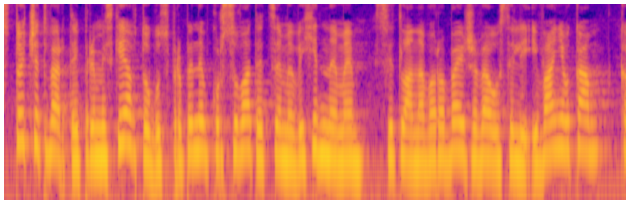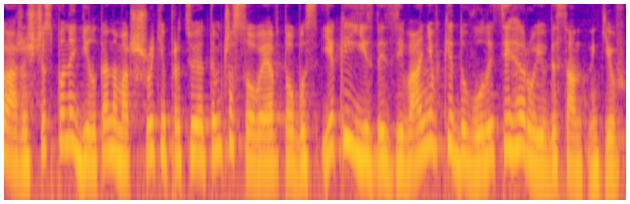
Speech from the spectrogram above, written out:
104-й приміський автобус припинив курсувати цими вихідними. Світлана Воробей живе у селі Іванівка. Каже, що з понеділка на маршруті працює тимчасовий автобус, який їздить з Іванівки до вулиці Героїв-десантників.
